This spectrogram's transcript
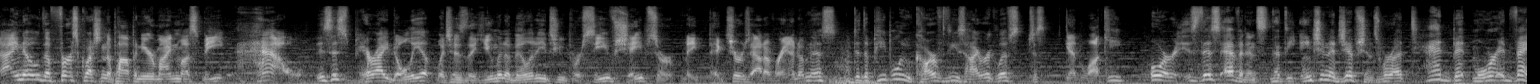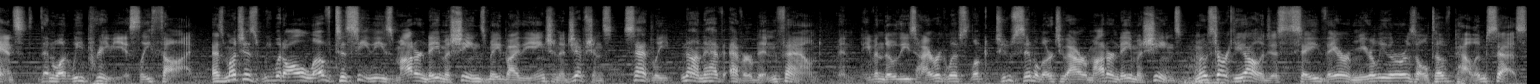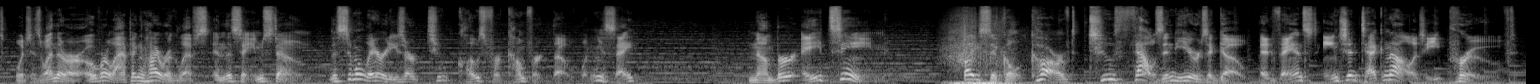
I know the first question to pop into your mind must be, how? Is this pareidolia, which is the human ability to perceive shapes or make pictures out of randomness? Did the people who carved these hieroglyphs just get lucky? Or is this evidence that the ancient Egyptians were a tad bit more advanced than what we previously thought? As much as we would all love to see these modern day machines made by the ancient Egyptians, sadly, none have ever been found. And even though these hieroglyphs look too similar to our modern day machines, most archaeologists say they are merely the result of palimpsest, which is when there are overlapping hieroglyphs in the same stone. The similarities are too close for comfort, though, wouldn't you say? Number 18. Bicycle carved 2,000 years ago. Advanced ancient technology proved.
